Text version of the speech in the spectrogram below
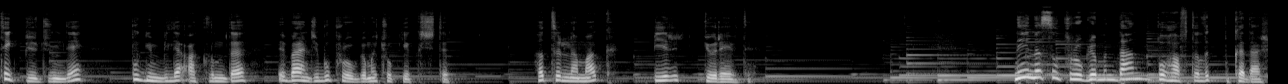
tek bir cümle bugün bile aklımda ve bence bu programa çok yakıştı. hatırlamak bir görevdi. Ne Nasıl programından bu haftalık bu kadar.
